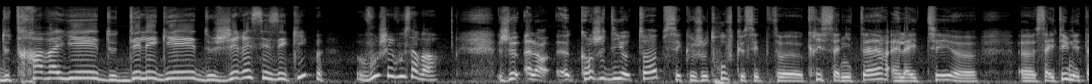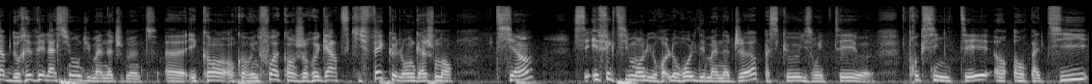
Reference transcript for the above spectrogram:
de travailler, de déléguer, de gérer ses équipes. Vous, chez vous, ça va? Je, Alors, quand je dis au top, c'est que je trouve que cette crise sanitaire, elle a été euh, ça a été une étape de révélation du management. Euh, et quand, encore une fois, quand je regarde ce qui fait que l'engagement tient, c'est effectivement le rôle des managers parce qu'ils ont été euh, proximité, empathie,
